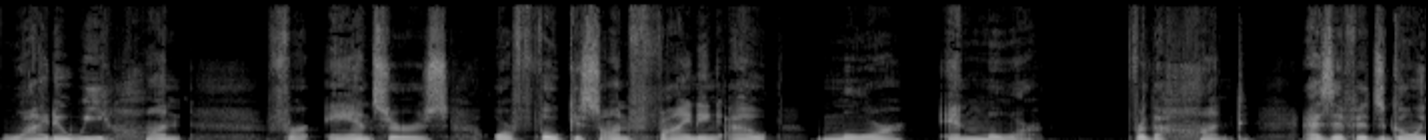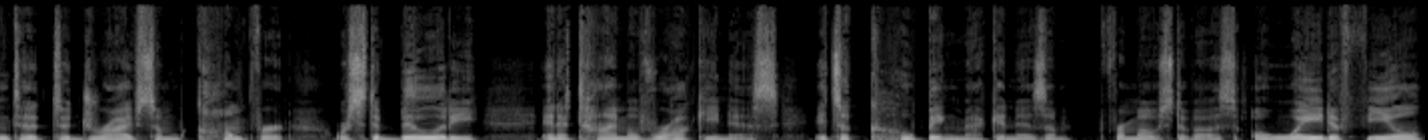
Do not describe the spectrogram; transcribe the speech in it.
Why do we hunt for answers or focus on finding out more and more for the hunt, as if it's going to, to drive some comfort or stability in a time of rockiness? It's a coping mechanism for most of us, a way to feel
